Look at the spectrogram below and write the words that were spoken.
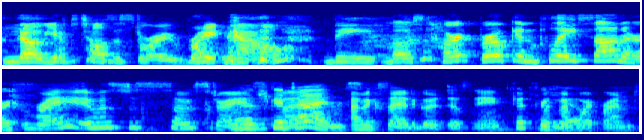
"No, you have to tell us the story right now." the most heartbroken place on earth. Right? It was just so strange. It was good but times. I'm excited to go to Disney. Good for with my boyfriend,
